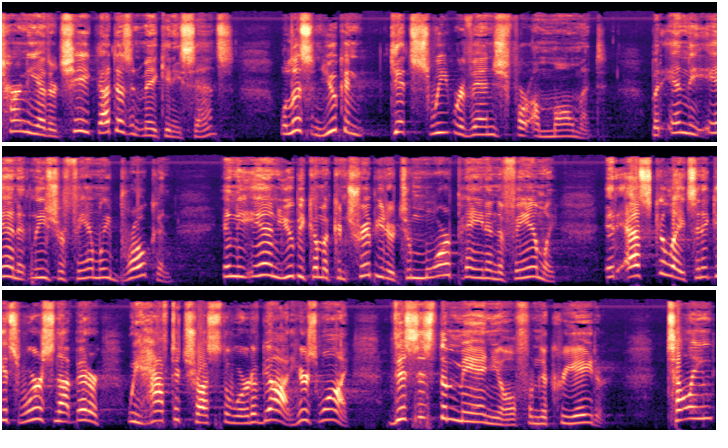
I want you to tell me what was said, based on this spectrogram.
turn the other cheek. That doesn't make any sense. Well, listen, you can get sweet revenge for a moment, but in the end, it leaves your family broken. In the end, you become a contributor to more pain in the family. It escalates and it gets worse, not better. We have to trust the Word of God. Here's why this is the manual from the Creator, telling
